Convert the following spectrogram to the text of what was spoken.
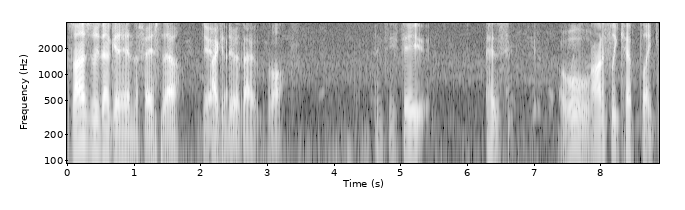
As long as we don't get hit in the face, though, Yeah, I can do with that ball. NC State has Ooh, honestly kept like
